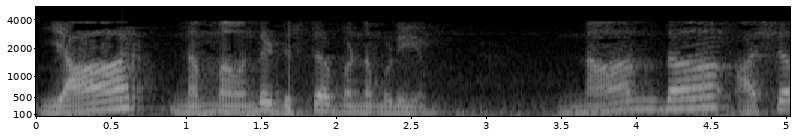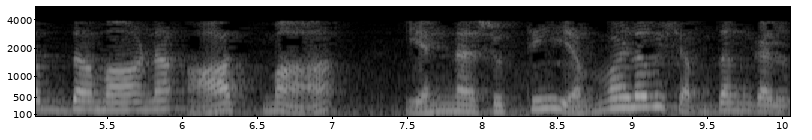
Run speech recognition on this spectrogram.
யார் நம்ம வந்து டிஸ்டர்ப் பண்ண முடியும்? நான் தான் அசப்தமான ஆத்மா என்னை சுத்தி எவ்வளவு சப்தங்கள்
